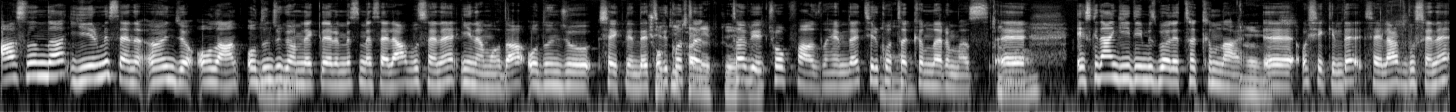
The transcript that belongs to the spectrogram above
Aslında 20 sene önce olan oduncu gömleklerimiz mesela bu sene yine moda oduncu şeklinde. Çok mu ta- talep gördü? Tabii çok fazla hem de triko takımlarımız. Tamam. Ee, eskiden giydiğimiz böyle takımlar Evet. e, o şekilde şeyler bu sene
